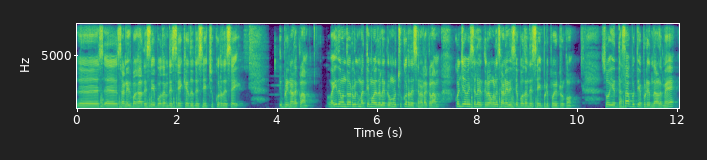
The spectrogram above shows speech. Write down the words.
ச- சனி மகா திசை புதன் திசை கெது திசை சுக்குர திசை. இப்படி நடக்கலாம். வயது வந்தவர்களுக்கு மத்திய வயதில் இருக்கிறவங்களுக்கு சுக்கர திசை நடக்கலாம். கொஞ்சம் வயசில் இருக்கிறவங்களுக்கு சனி திசை புதன் திசை இப்படி போயிட்டுருக்கோம். ஸோ தசாபத்தி எப்படி இருந்தாலுமே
